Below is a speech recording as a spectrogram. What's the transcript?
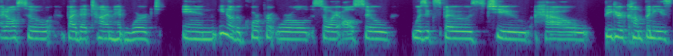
I'd also by that time had worked in, you know, the corporate world, so I also was exposed to how bigger companies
